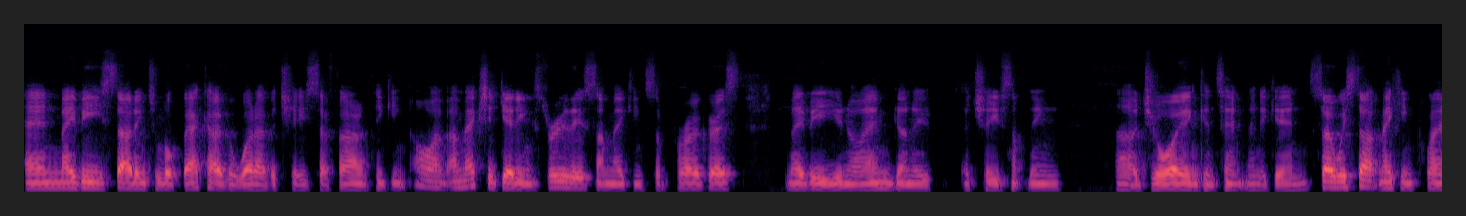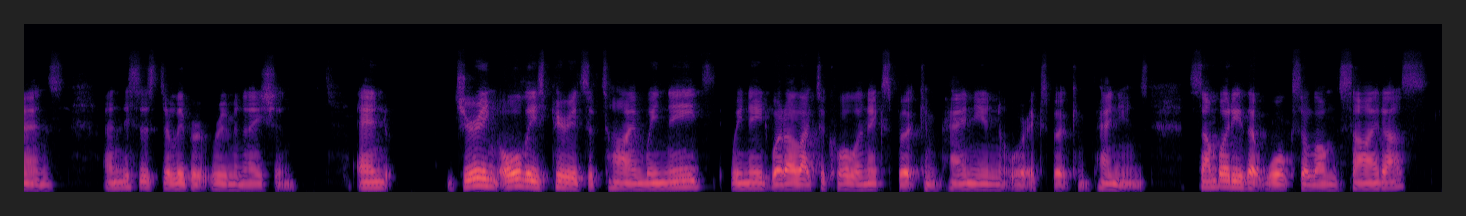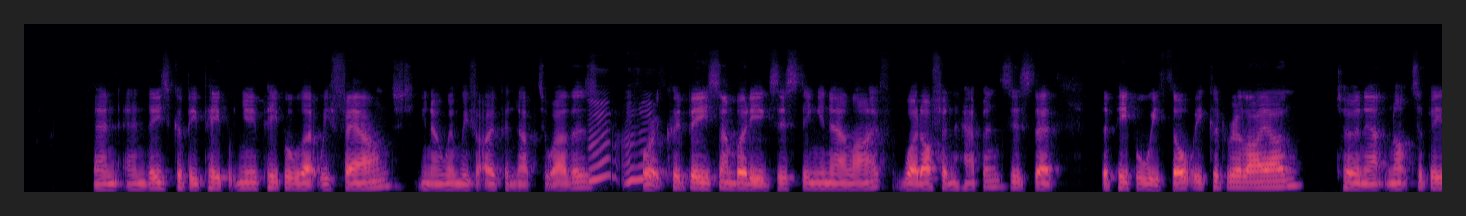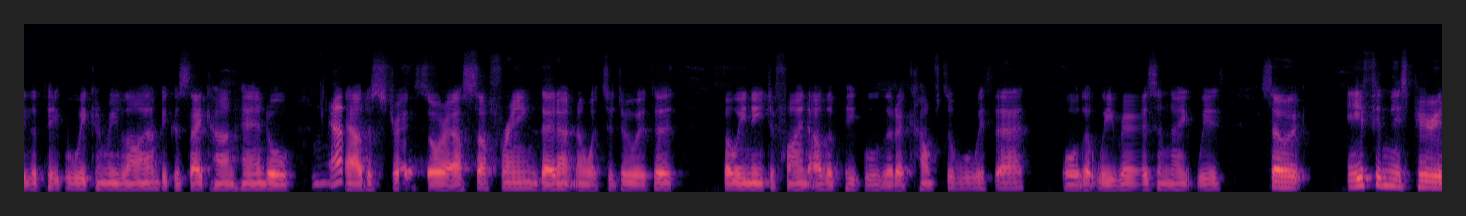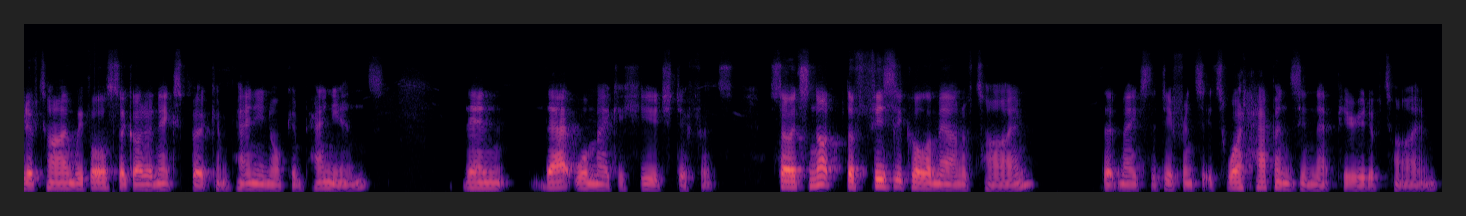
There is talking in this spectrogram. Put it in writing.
and maybe starting to look back over what I've achieved so far and thinking, oh, I'm, I'm actually getting through this. I'm making some progress. Maybe, you know, I am going to achieve something, uh, joy and contentment again. So we start making plans and this is deliberate rumination. And during all these periods of time, we need we need what I like to call an expert companion or expert companions, somebody that walks alongside us. And, and these could be people, new people that we found, you know, when we've opened up to others, mm -hmm. or it could be somebody existing in our life. What often happens is that the people we thought we could rely on turn out not to be the people we can rely on because they can't handle mm, yep. our distress or our suffering. They don't know what to do with it. But we need to find other people that are comfortable with that or that we resonate with. So if in this period of time we've also got an expert companion or companions, then that will make a huge difference. So it's not the physical amount of time that makes the difference, it's what happens in that period of time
